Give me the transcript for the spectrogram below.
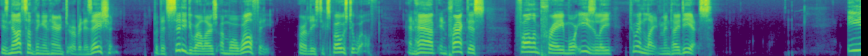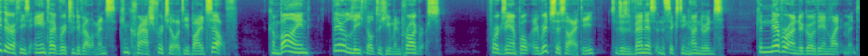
is not something inherent to urbanization, but that city dwellers are more wealthy, or at least exposed to wealth, and have, in practice, fallen prey more easily to Enlightenment ideas. Either of these anti virtue developments can crash fertility by itself. Combined, they are lethal to human progress. For example, a rich society, such as Venice in the 1600s, can never undergo the Enlightenment,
